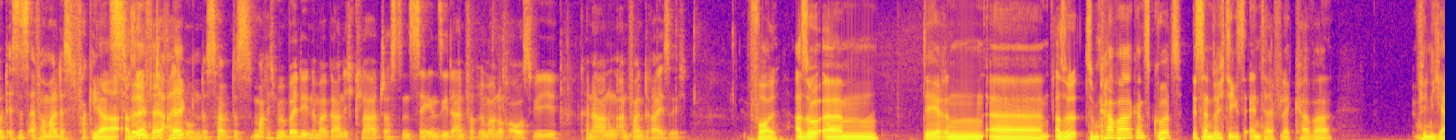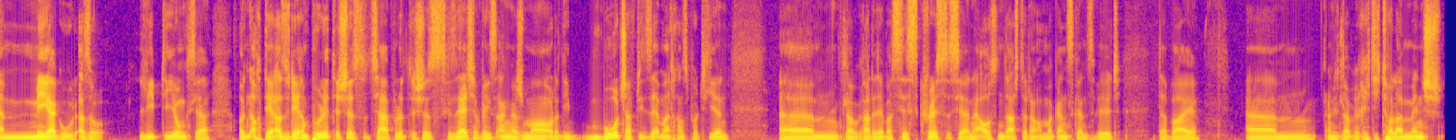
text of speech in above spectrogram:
Und es ist einfach mal das fucking Ja, also zwölfte Anti-Flag- Album. Das, das mache ich mir bei denen immer gar nicht klar. Justin Sane sieht einfach immer noch aus wie, keine Ahnung, Anfang 30. Voll. Also, ähm, deren, äh, also zum Cover ganz kurz, ist ein richtiges Anti-Flag-Cover. Finde ich ja mega gut. Also, liebt die Jungs ja. Und auch der, also deren politisches, sozialpolitisches, gesellschaftliches Engagement oder die Botschaft, die sie immer transportieren. Ähm, ich glaube, gerade der Bassist Chris ist ja in der Außendarstellung auch mal ganz, ganz wild dabei. Ähm, und ich glaube, ein richtig toller Mensch,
